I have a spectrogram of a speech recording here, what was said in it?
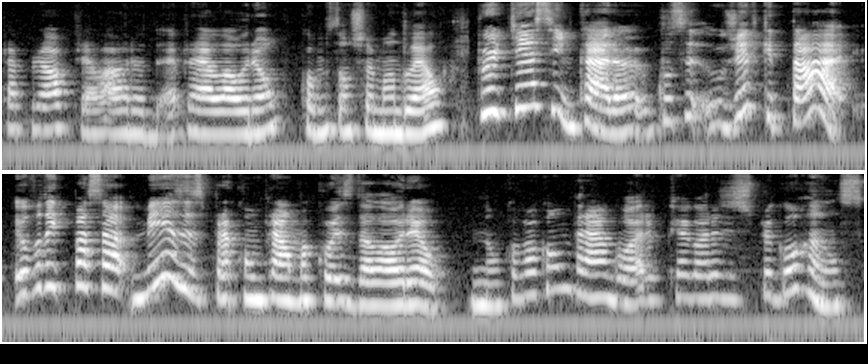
para própria Laura, para Laurão, como estão chamando ela. Porque assim, cara, o jeito que tá, eu vou ter que passar meses para comprar uma coisa da Laurel. Nunca vou comprar agora, porque agora a gente pegou ranço.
